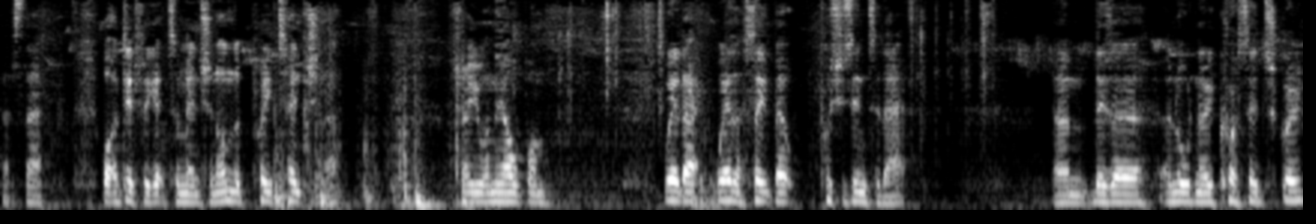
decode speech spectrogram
that's that. What I did forget to mention on the pre-tensioner, show you on the old one, where that where the seatbelt pushes into that, um, there's a an ordinary crosshead screw,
